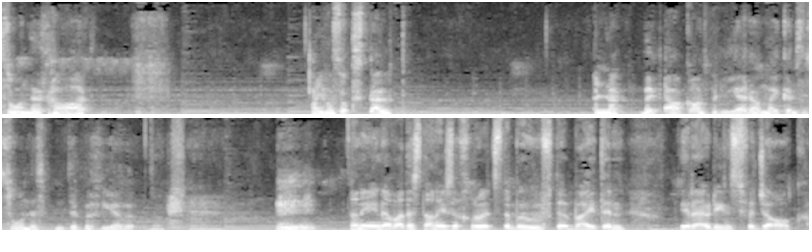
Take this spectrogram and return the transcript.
sonde gehad. Hy was ook stout. En ek bid elke kans vir die Here om my kind se sondes te vergewe. Dan en wat is dan is 'n grootste behoefte buiten die roudiens vir Jacques?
